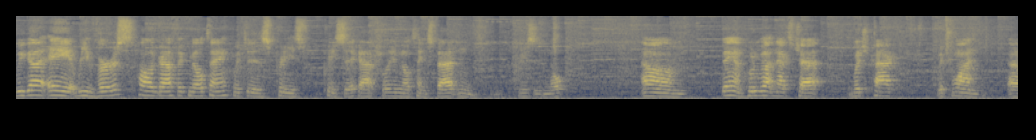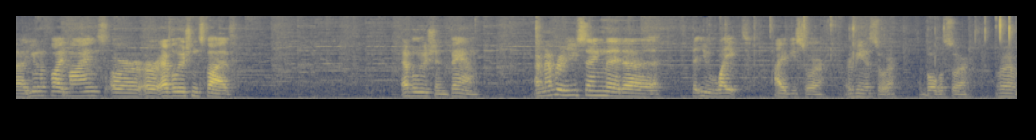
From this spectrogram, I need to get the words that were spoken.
We got a reverse holographic Miltank, which is pretty pretty sick actually. Miltank's fat and produces milk. Um, bam. Who do we got next, chat? Which pack? Which one? Uh, Unified Minds or or Evolutions Five? Evolution. Bam. I remember you saying that uh, that you liked Ivysaur or Venusaur Bulbasaur, whatever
